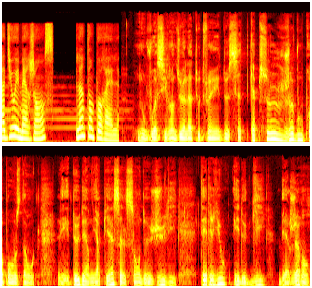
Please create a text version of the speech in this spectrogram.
Radio Émergence, l'intemporel. Nous voici rendus à la toute fin de cette capsule. Je vous propose donc les deux dernières pièces. Elles sont de Julie Thériault et de Guy Bergeron.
